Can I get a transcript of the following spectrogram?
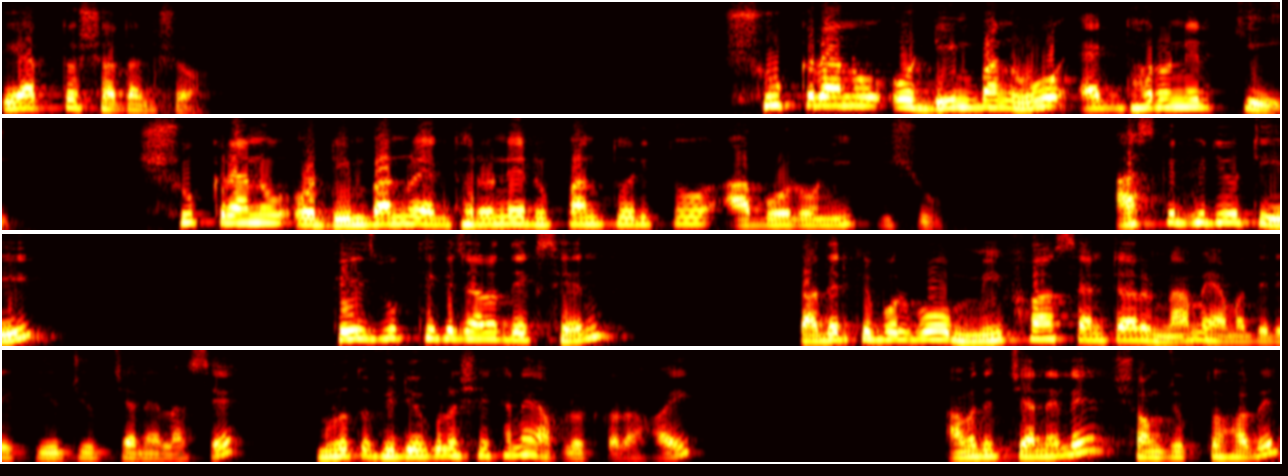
তিয়াত্তর শতাংশ। শুক্রাণু ও ডিম্বাণু এক ধরনের কি? শুক্রাণু ও ডিম্বাণু এক ধরনের রূপান্তরিত আবরণী টিস্যু। আজকের ভিডিওটি ফেসবুক থেকে যারা দেখছেন, তাদেরকে বলব মিফা সেন্টার নামে আমাদের একটি ইউটিউব চ্যানেল আছে। মূলত ভিডিওগুলো সেখানে আপলোড করা হয়। আমাদের চ্যানেলে সংযুক্ত হবেন।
